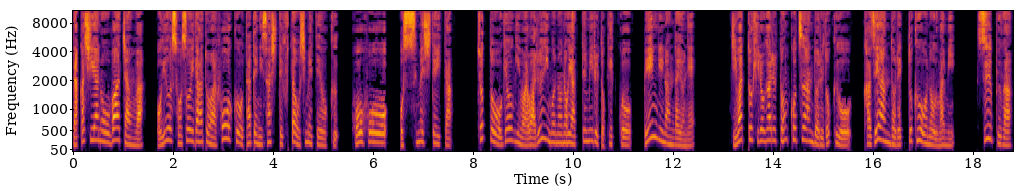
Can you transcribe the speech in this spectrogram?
駄菓子屋のおばあちゃんは、お湯を注いだ後はフォークを縦に刺して蓋を閉めておく方法をお勧めしていた。ちょっとお行儀は悪いもののやってみると結構便利なんだよね。じわっと広がる豚骨 ldquo、風 rdquo の旨味。スープが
